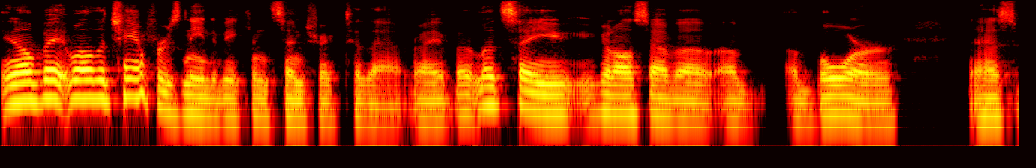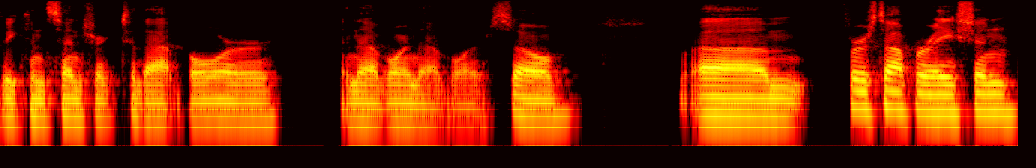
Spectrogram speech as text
you know but well the chamfers need to be concentric to that right but let's say you, you could also have a, a, a bore that has to be concentric to that bore and that bore and that bore so um first operation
